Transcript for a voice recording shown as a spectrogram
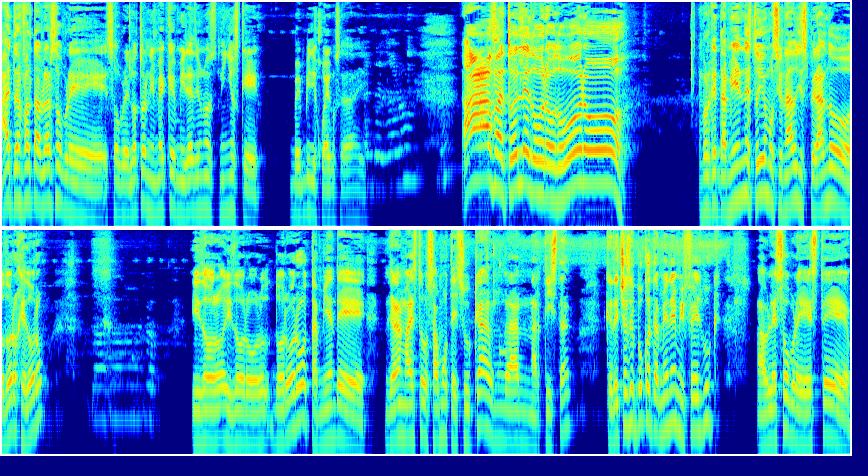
Ah, también falta hablar sobre, sobre el otro anime que miré de unos niños que ven videojuegos. ¿verdad? Y- Ah, faltó el de Dorodoro. Porque también estoy emocionado y esperando Doro Gedoro. Y, Doro, y Doro- Dororo también de gran maestro Osamu Tezuka, un gran artista. Que de hecho hace poco también en mi Facebook hablé sobre este...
